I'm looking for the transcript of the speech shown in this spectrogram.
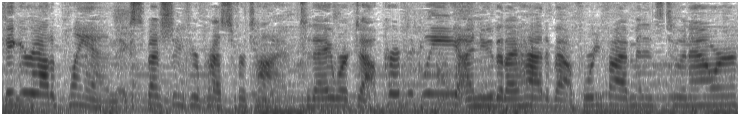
Figure out a plan, especially if you're pressed for time. Today worked out perfectly. I knew that I had about 45 minutes to an hour.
